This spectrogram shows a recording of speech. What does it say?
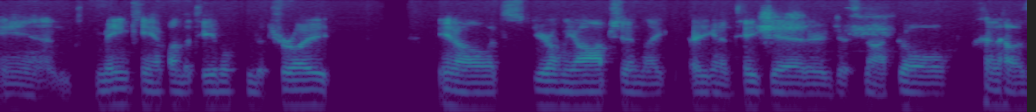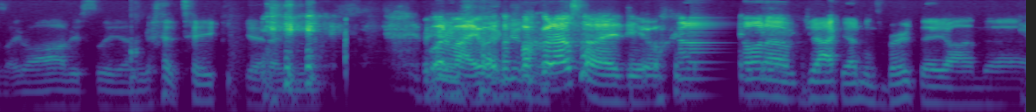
and main camp on the table from Detroit. You know, it's your only option. Like, are you gonna take it or just not go?" And I was like, "Well, obviously, I'm gonna take it." I mean, what am I? What the fuck? What else did I do? on um, Jack Edmonds' birthday on uh,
